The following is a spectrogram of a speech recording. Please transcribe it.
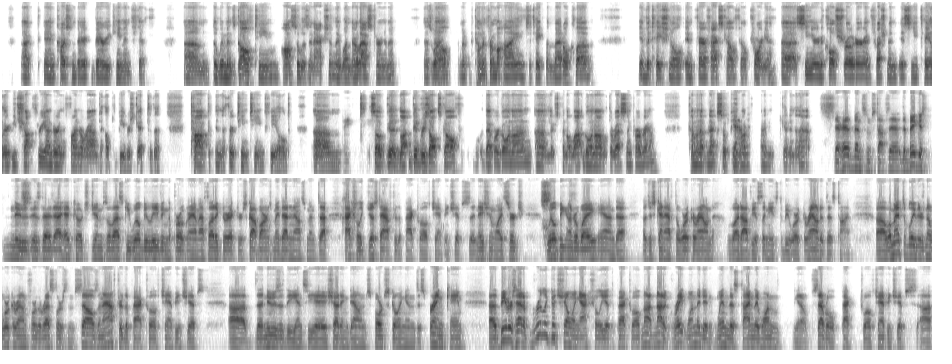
uh, and Carson Berry came in fifth. Um, the women's golf team also was in action. They won their last tournament as well, coming from behind to take the Meadow Club Invitational in Fairfax, California. Uh, senior Nicole Schroeder and freshman Issy Taylor each shot three under in the final round to help the Beavers get to the top in the 13 team field. Um, so good, good results golf that were going on. Um, there's been a lot going on with the wrestling program coming up next. So Pete, yeah. want to get into that there has been some stuff. The the biggest news is that uh, head coach Jim Zalesky will be leaving the program. Athletic director Scott Barnes made that announcement uh, actually just after the Pac-12 championships. The nationwide search will be underway, and uh, they'll just kind of have to work around what obviously needs to be worked around at this time. Uh, lamentably, there's no workaround for the wrestlers themselves, and after the Pac-12 championships. Uh, the news of the NCAA shutting down sports going into spring came. Uh, the Beavers had a really good showing actually at the Pac-12. Not not a great one. They didn't win this time. They won you know several Pac-12 championships. Uh,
